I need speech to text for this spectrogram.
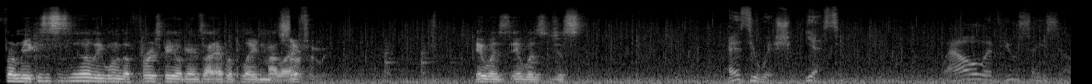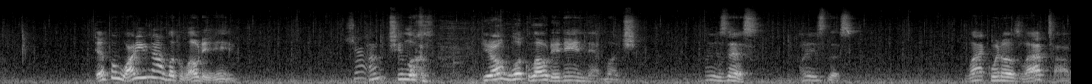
for me because this is literally one of the first video games I ever played in my life. Certainly. It was it was just As you wish, yes. Well, if you say so. Deadpool, why do you not look loaded in? Sure. Why don't you look you don't look loaded in that much? What is this? What is this? Black Widow's laptop.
